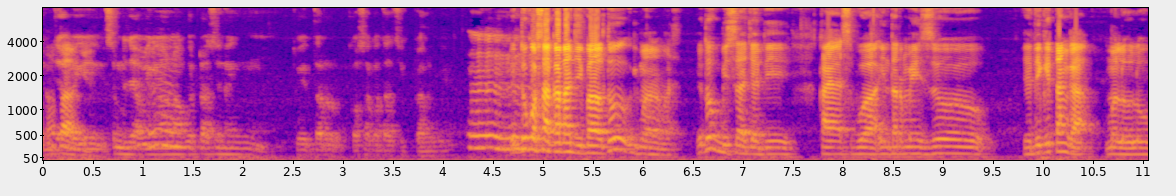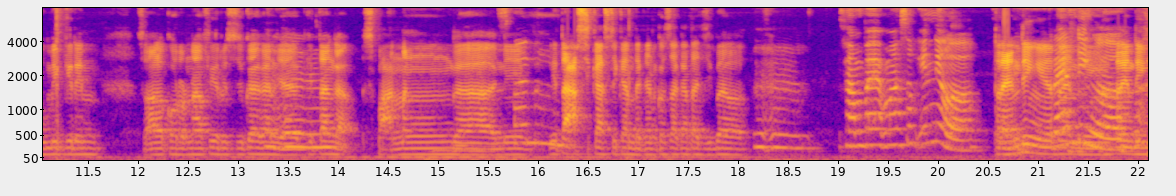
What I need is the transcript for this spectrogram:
Semenjak Apa ini semenjak ini ono aku sing ning Twitter kosakata jibal. Hmm. Itu kosakata jibal tuh gimana mas? Itu bisa jadi kayak sebuah intermezzo. Jadi kita nggak melulu mikirin soal coronavirus juga kan ya. Kita nggak sepaneng nggak ini. Kita asik-asikan dengan kosakata jibal. Mm-mm. Sampai masuk ini loh. Trending ya. Trending loh. Trending,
